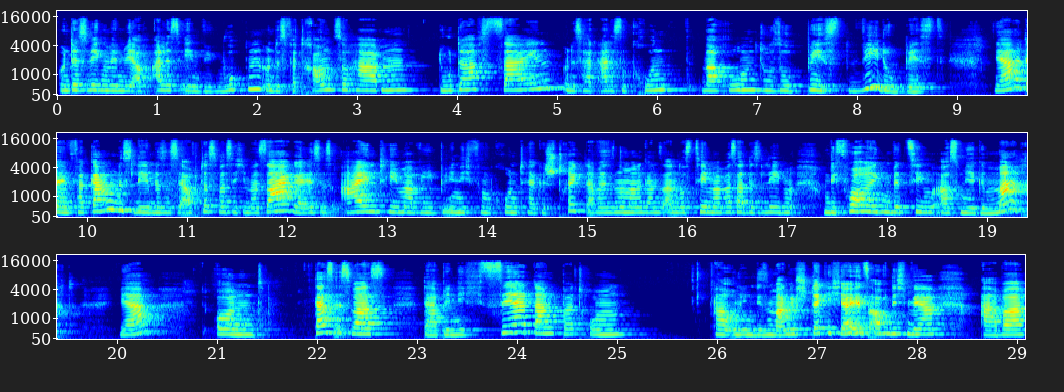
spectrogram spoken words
und deswegen, wenn wir auch alles irgendwie wuppen und das Vertrauen zu haben, du darfst sein und es hat alles einen Grund, warum du so bist, wie du bist. Ja, dein vergangenes Leben, das ist ja auch das, was ich immer sage. Es ist ein Thema, wie bin ich vom Grund her gestrickt, aber es ist nochmal ein ganz anderes Thema. Was hat das Leben und die vorigen Beziehungen aus mir gemacht? Ja, und das ist was, da bin ich sehr dankbar drum. Ah, und in diesem Mangel stecke ich ja jetzt auch nicht mehr. Aber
